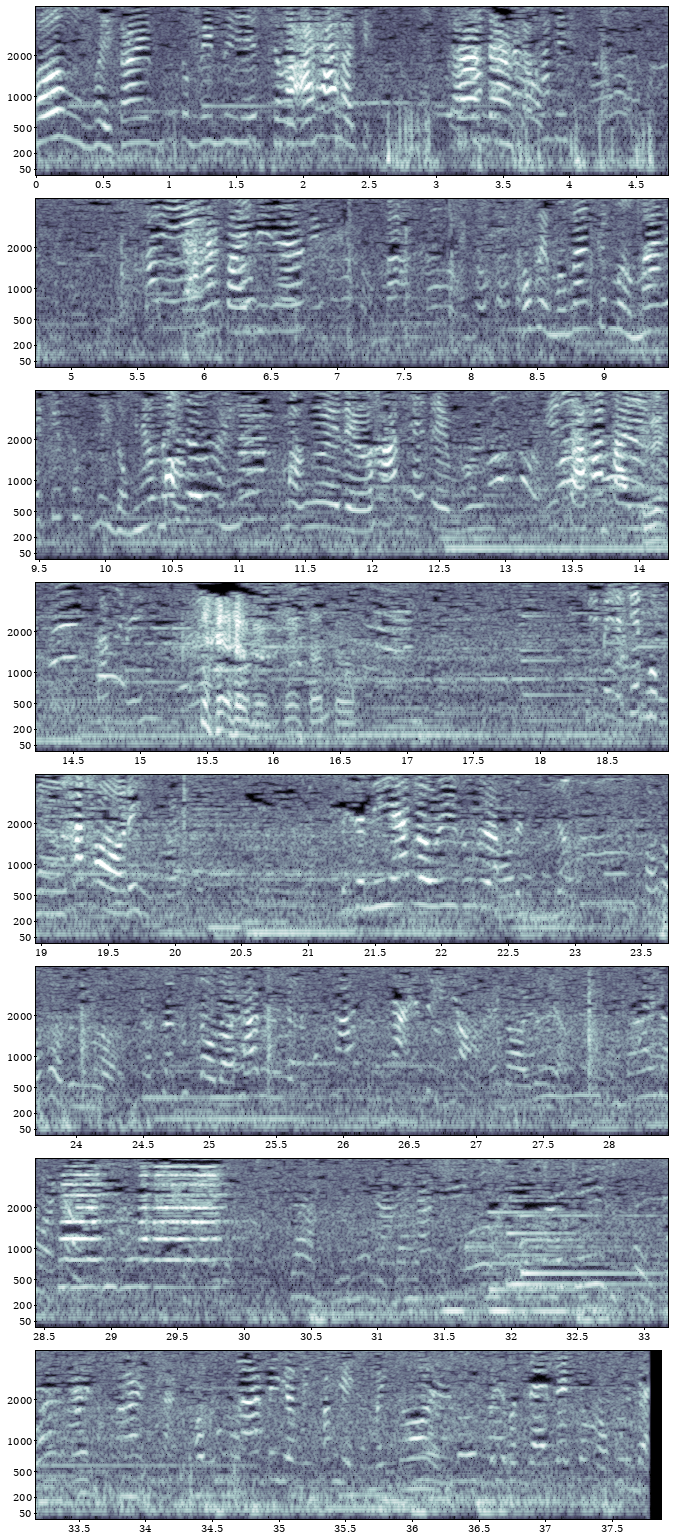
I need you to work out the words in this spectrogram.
Không, phải tay tôi phim đi hết cho mà ai hát là chị? Ra, ra. hát đi. Đã hát bài đi nha Không phải mở mang, cái mở mang cái kết thúc gì giống nhau Mọi- bây giờ này mọi người đều hát hết đều vui. Đi chào hát bài Đi gì? Đi. Hát đi bây giờ tiết mục hát hò đi. Bây giờ đi hát lâu đi không được. Thôi thôi thôi đừng nữa. Lúc đầu là hát 음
